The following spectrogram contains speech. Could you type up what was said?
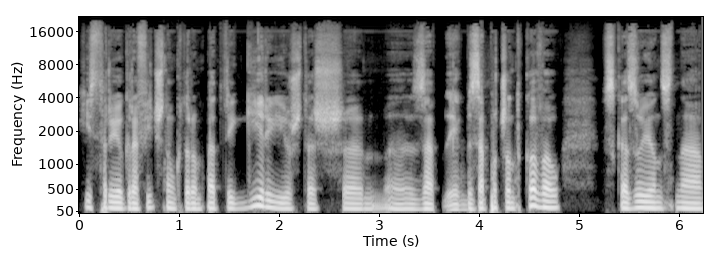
historiograficzną, którą Patrick Geary już też jakby zapoczątkował, wskazując na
